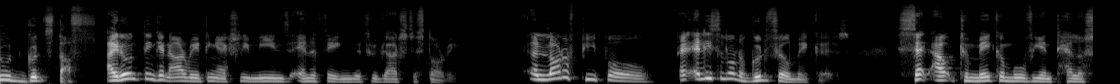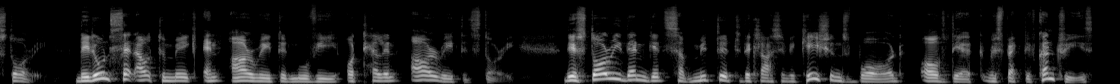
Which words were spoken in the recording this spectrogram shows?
do good stuff. I don't think an R rating actually means anything with regards to story. A lot of people, at least a lot of good filmmakers, set out to make a movie and tell a story. They don't set out to make an R rated movie or tell an R rated story. Their story then gets submitted to the classifications board of their respective countries,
